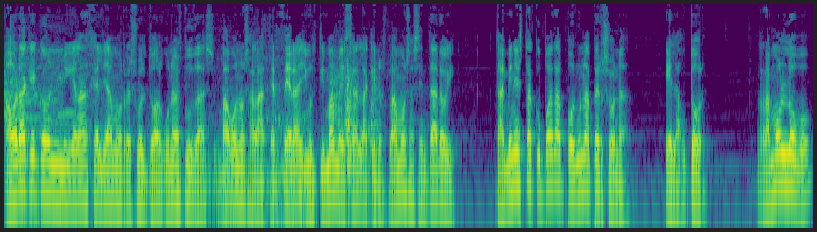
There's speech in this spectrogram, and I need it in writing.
Ahora que con Miguel Ángel ya hemos resuelto algunas dudas, vámonos a la tercera y última mesa en la que nos vamos a sentar hoy. También está ocupada por una persona, el autor. Ramón Lobo,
